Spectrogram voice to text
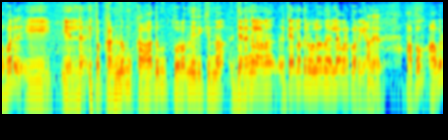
അവർ ഈ എല്ലാ ഇപ്പം കണ്ണും കാതും തുറന്നിരിക്കുന്ന ജനങ്ങളാണ് കേരളത്തിലുള്ളതെന്ന് എല്ലാവർക്കും അറിയാം. അതെ അതെ. അപ്പം അവർ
